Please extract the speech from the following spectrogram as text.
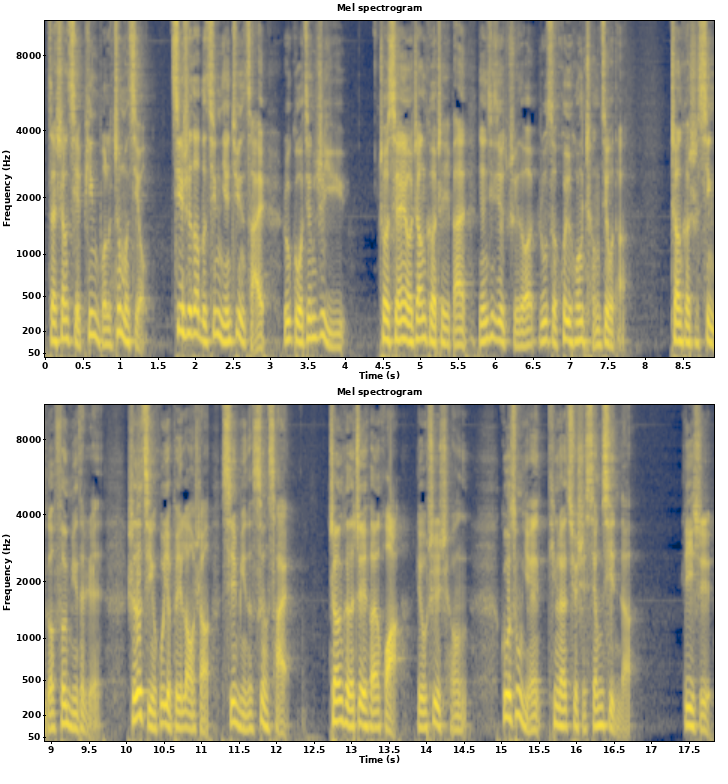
在商界拼搏了这么久，见识到的青年俊才如过江之鱼，这鲜有张克这一般年轻就取得如此辉煌成就的。张克是性格分明的人，使得锦湖也被烙上鲜明的色彩。张可的这番话，柳志成、郭松岩听来却是相信的。历史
